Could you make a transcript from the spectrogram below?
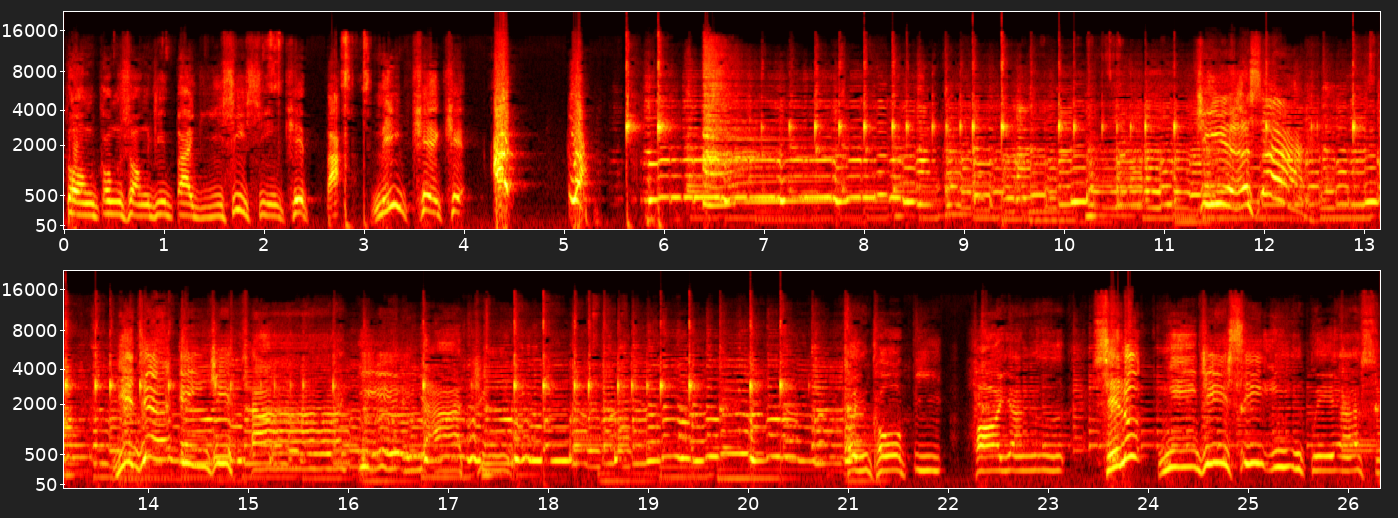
刚刚上前把一线掀开，把门开开，哎呀！接上。英气长眼呀睛，很可比好像是泄露年纪新官司。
